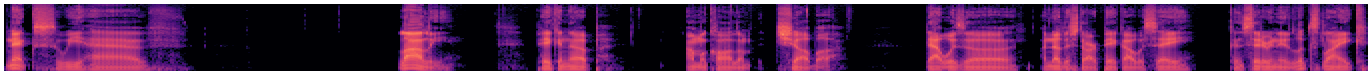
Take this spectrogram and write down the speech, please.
next we have Lolly picking up. I'm gonna call him Chuba. That was uh, another star pick, I would say, considering it looks like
